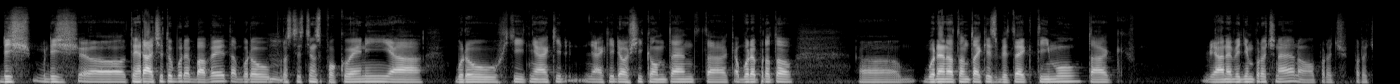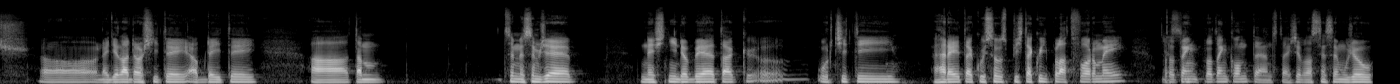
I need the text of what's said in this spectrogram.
když, když uh, ty hráči to bude bavit a budou hmm. prostě s tím spokojení a budou chtít nějaký, nějaký další content, tak a bude proto uh, bude na tom taky zbytek týmu, tak já nevidím, proč ne, no, proč, proč uh, nedělat další ty updaty a tam si myslím, že v dnešní době tak uh, určitý hry tak už jsou spíš takové platformy, pro ten, pro ten content, takže vlastně se můžou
